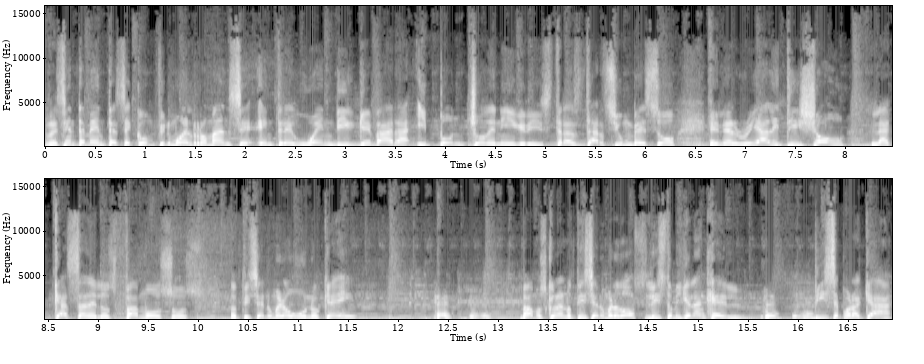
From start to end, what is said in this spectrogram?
Recientemente se confirmó el romance entre Wendy Guevara y Poncho de Nigris tras darse un beso en el reality show La Casa de los Famosos. Noticia número uno, ¿ok? Sí, sí, sí. Vamos con la noticia número dos. ¿Listo, Miguel Ángel? Dice por acá,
